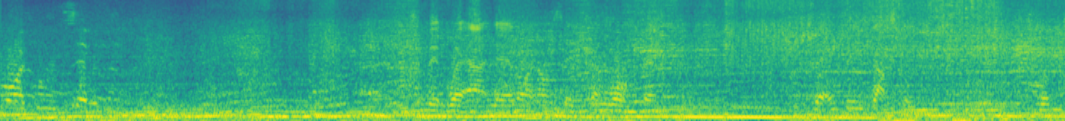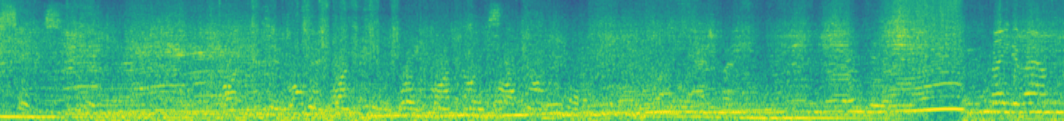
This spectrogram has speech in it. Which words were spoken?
5, 9, 7 wet out there, said, so wrong thing. The dusty. 26. 1, 2, 2, 1, 2, 3, 5, 9, 7. Made it round. Only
